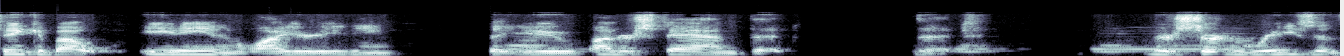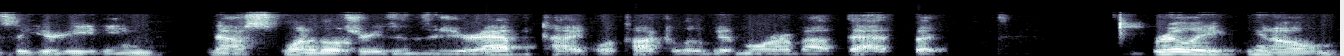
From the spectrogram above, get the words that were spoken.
think about eating and why you're eating, that you understand that that there's certain reasons that you're eating. Now, one of those reasons is your appetite. We'll talk a little bit more about that. But really, you know,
